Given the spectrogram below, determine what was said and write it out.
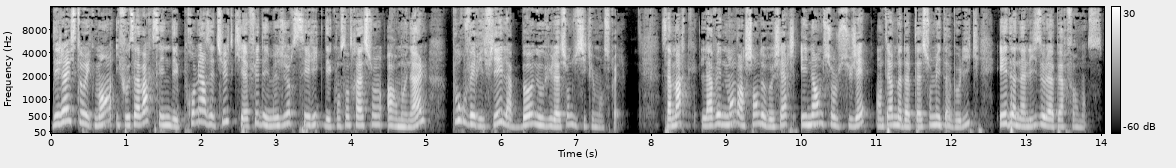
Déjà historiquement, il faut savoir que c'est une des premières études qui a fait des mesures sériques des concentrations hormonales pour vérifier la bonne ovulation du cycle menstruel. Ça marque l'avènement d'un champ de recherche énorme sur le sujet en termes d'adaptation métabolique et d'analyse de la performance.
